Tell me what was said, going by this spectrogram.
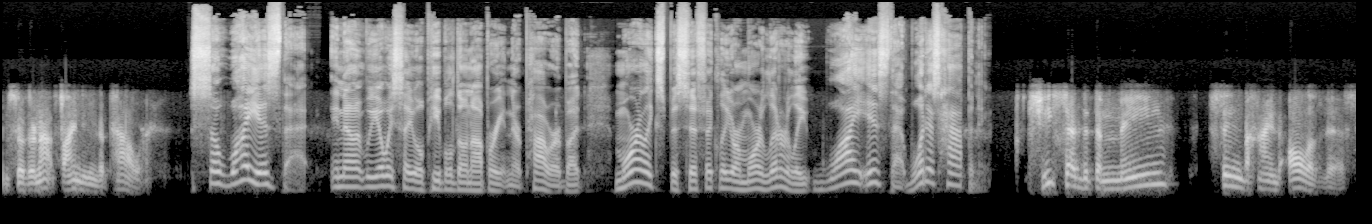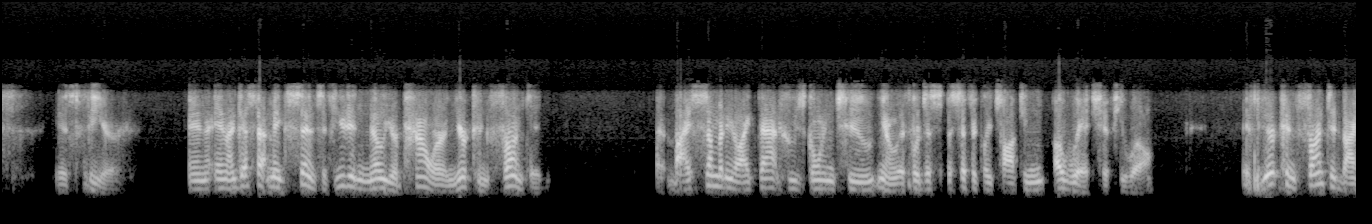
And so they're not finding the power. So why is that? You know, we always say, well, people don't operate in their power, but more like specifically or more literally, why is that? What is happening? She said that the main thing behind all of this is fear. And and I guess that makes sense. If you didn't know your power and you're confronted by somebody like that who's going to, you know, if we're just specifically talking a witch, if you will, if you're confronted by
